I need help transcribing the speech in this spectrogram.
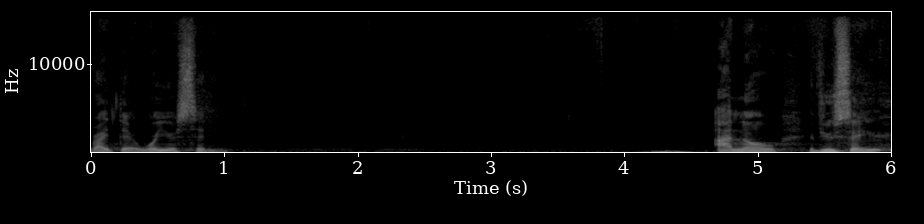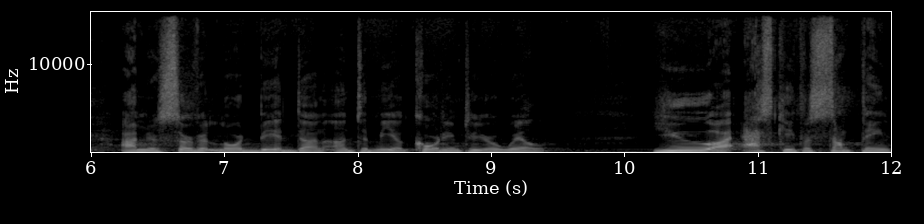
right there where you're sitting. I know if you say, I'm your servant, Lord, be it done unto me according to your will, you are asking for something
